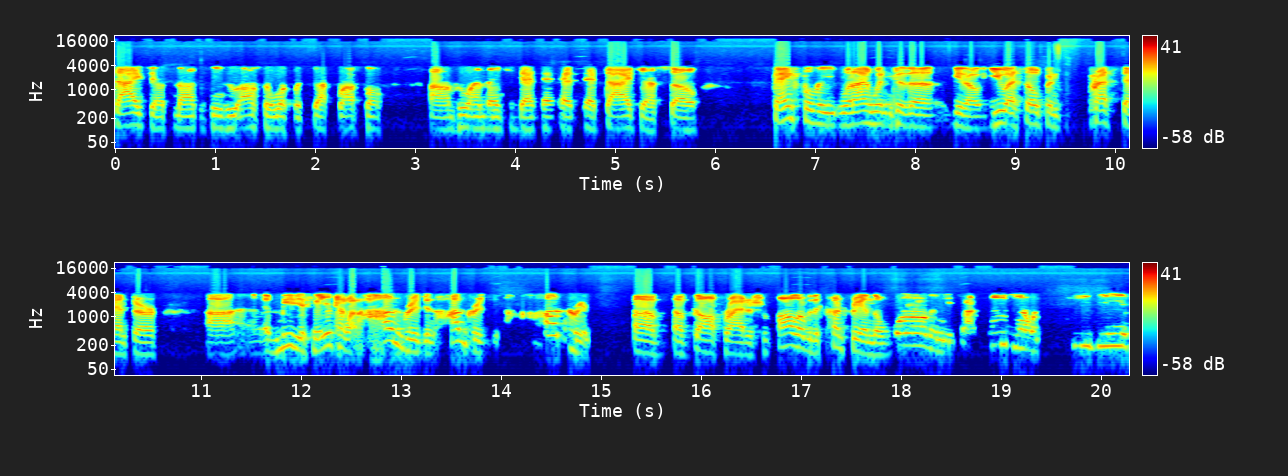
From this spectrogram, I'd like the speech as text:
Digest magazine, who also worked with Jeff Russell, um, who I mentioned at, at, at Digest. So, thankfully, when I went into the you know U.S. Open press center, uh, immediately you're talking about hundreds and hundreds and hundreds of, of golf writers from all over the country and the world, and you've got radio and TV.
